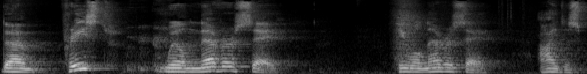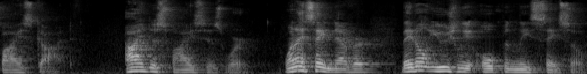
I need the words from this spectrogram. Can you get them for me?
The priest will never say, he will never say, I despise God. I despise his word. When I say never, they don't usually openly say so.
